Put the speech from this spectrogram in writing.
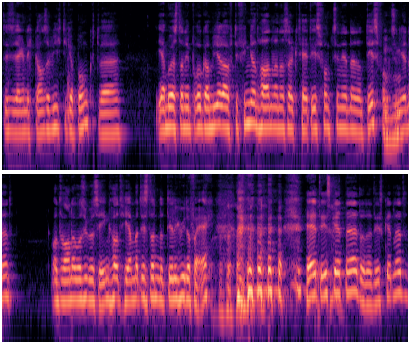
Das ist eigentlich ganz ein wichtiger Punkt, weil er muss dann den Programmierer auf die Finger hauen, wenn er sagt, hey, das funktioniert nicht und das funktioniert nicht. Und wenn er was übersehen hat, hören wir das dann natürlich wieder von euch. hey, das geht nicht oder das geht nicht.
